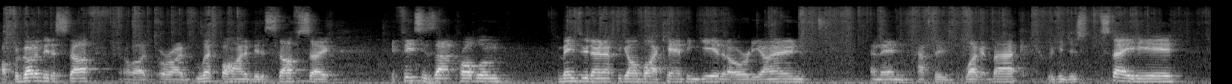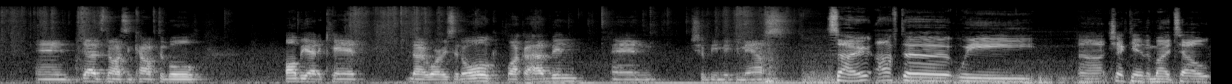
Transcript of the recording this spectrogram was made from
I forgot a bit of stuff, or I, or I left behind a bit of stuff. So it fixes that problem. Means we don't have to go and buy camping gear that I already own and then have to lug it back. We can just stay here, and Dad's nice and comfortable. I'll be able to camp, no worries at all, like I have been, and should be Mickey Mouse. So after we uh, checked in at the motel,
